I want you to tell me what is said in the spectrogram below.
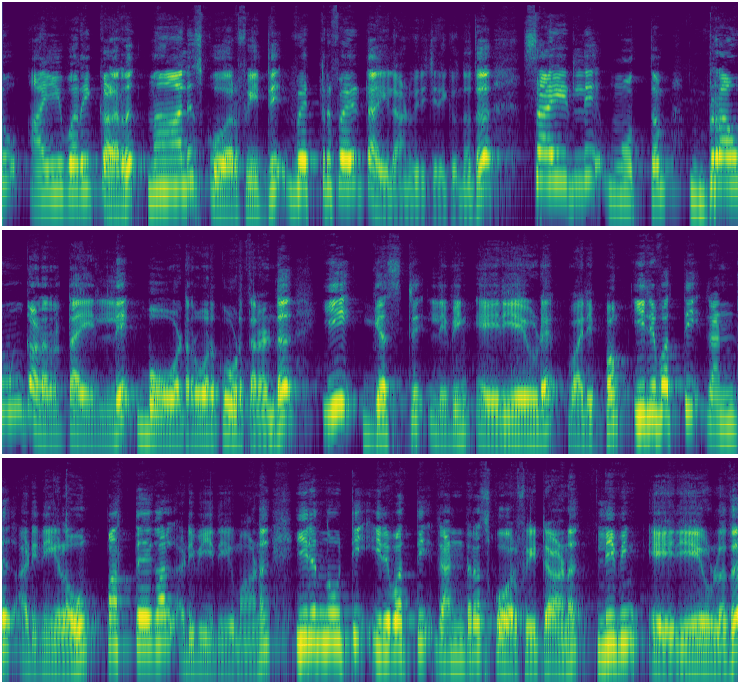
two ivory colour നാല് സ്ക്വയർ ഫീറ്റ് വെട്രിഫൈഡ് ടൈലാണ് വിരിച്ചിരിക്കുന്നത്. സൈഡിൽ മൊത്തം ബ്രൗൺ കളർ ടൈലിൽ ബോർഡർ വർക്ക് കൊടുത്തിട്ടുണ്ട്. ഈ ഗസ്റ്റ് ലിവിംഗ് ഏരിയയുടെ വലിപ്പം ഇരുപത്തി രണ്ട് അടി നീളവും പത്തേകാൽ അടി വീതിയുമാണ്. ഇരുന്നൂറ്റി ഇരുപത്തി രണ്ടര സ്ക്വയർ ഫീറ്റ് ആണ് ലിവിംഗ് ഏരിയയുള്ളത്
